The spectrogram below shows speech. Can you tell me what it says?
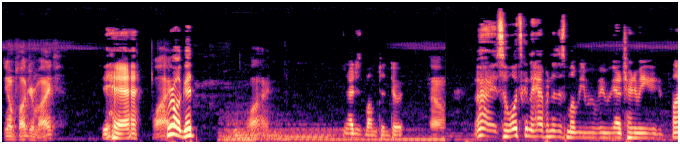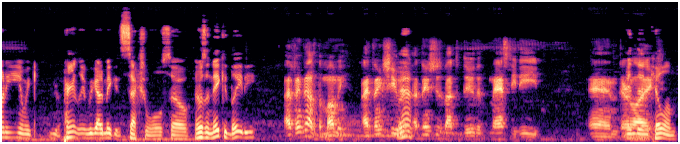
You unplugged your mic? Yeah. Why? We're all good. Why? I just bumped into it. Oh. Alright, so what's gonna happen to this mummy movie? We gotta try to make it funny, and we apparently we gotta make it sexual. So there was a naked lady. I think that was the mummy. I think she was. Yeah. I think she was about to do the nasty deed, and they're and like, kill him.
